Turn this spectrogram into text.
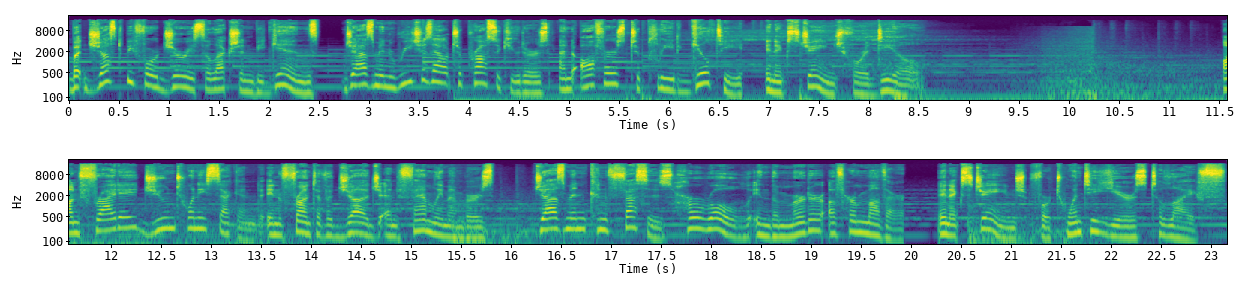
but just before jury selection begins, Jasmine reaches out to prosecutors and offers to plead guilty in exchange for a deal. On Friday, June 22nd, in front of a judge and family members, Jasmine confesses her role in the murder of her mother in exchange for 20 years to life.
